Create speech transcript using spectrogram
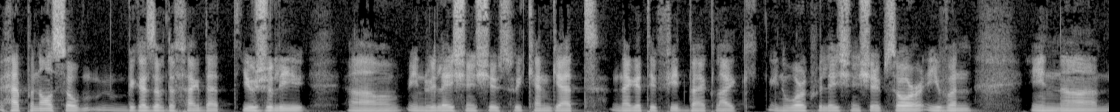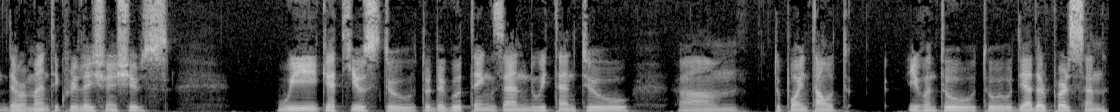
happen also because of the fact that usually uh, in relationships we can get negative feedback like in work relationships or even in uh, the romantic relationships. We get used to to the good things and we tend to um, to point out even to to the other person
